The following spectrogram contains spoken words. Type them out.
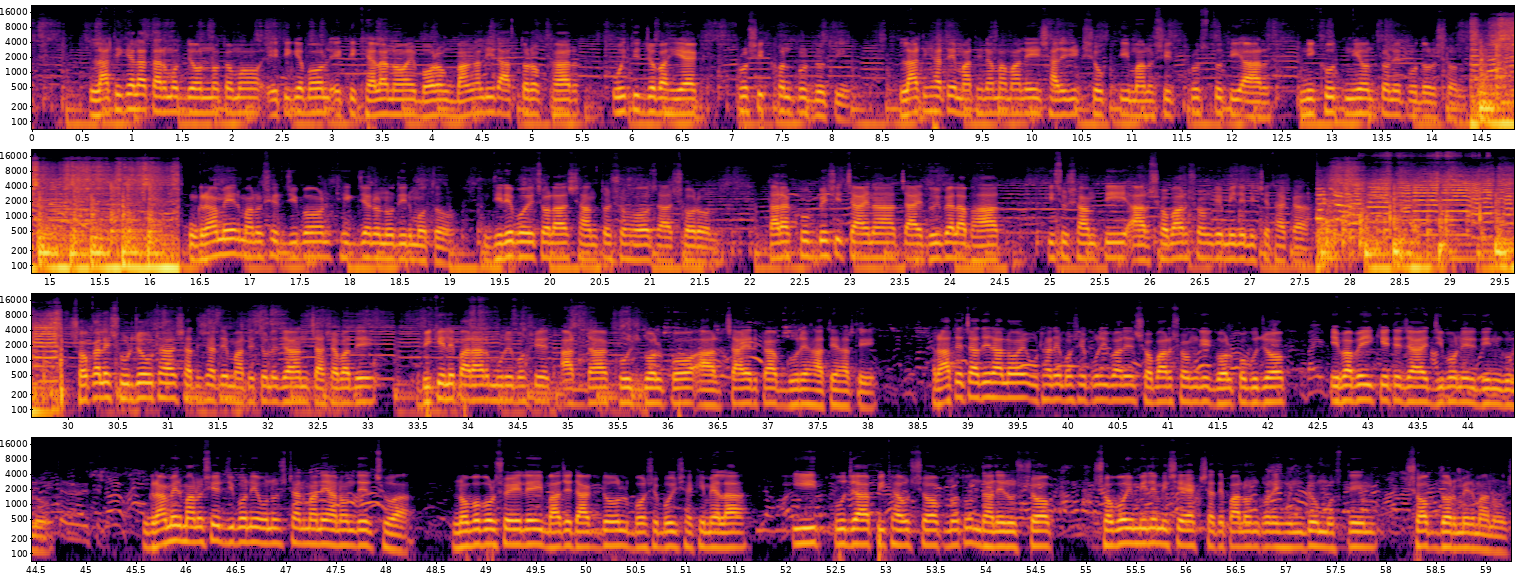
লাঠি খেলা তার মধ্যে অন্যতম। এটি কেবল একটি খেলা নয়, বরং বাঙালির আত্মরক্ষার ঐতিহ্যবাহী এক প্রশিক্ষণ পদ্ধতি। লাঠি হাতে মাঠে নামা মানেই শারীরিক শক্তি, মানসিক প্রস্তুতি আর নিখুঁত নিয়ন্ত্রণের প্রদর্শন। গ্রামের মানুষের জীবন ঠিক যেন নদীর মতো। ধীরে বয়ে চলা শান্ত, সহজ আর সরল। তারা খুব বেশি চায় না, চায় দুই বেলা ভাত, কিছু শান্তি আর সবার সঙ্গে মিলেমিশে থাকা। সকালে সূর্য ওঠার সাথে সাথে মাঠে চলে যান চাষাবাদে। বিকেলে পাড়ার মুড়ে বসে আড্ডা খোঁজ গল্প আর চায়ের কাপ ঘুরে হাতে হাতে। রাতে চাঁদের আলোয় উঠানে বসে পরিবারের সবার সঙ্গে গল্পগুজব। এভাবেই কেটে যায় জীবনের দিনগুলো। গ্রামের মানুষের জীবনে অনুষ্ঠান মানে আনন্দের ছোঁয়া। নববর্ষ এলেই বাজে ডাকডোল, বসে বৈশাখী মেলা, ঈদ, পূজা, পিঠা উৎসব, নতুন ধানের উৎসব, সবই মিলেমিশে একসাথে পালন করে হিন্দু, মুসলিম, সব ধর্মের মানুষ।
